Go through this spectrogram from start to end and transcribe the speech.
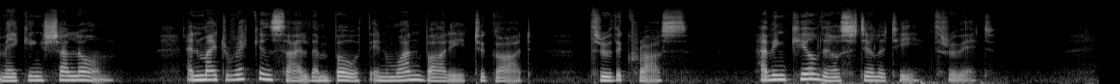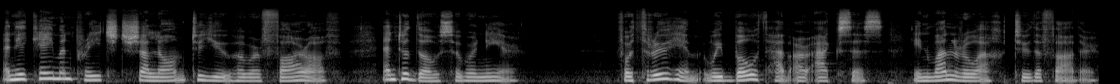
making shalom, and might reconcile them both in one body to God through the cross, having killed the hostility through it. And he came and preached shalom to you who were far off, and to those who were near. For through him we both have our access in one Ruach to the Father.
